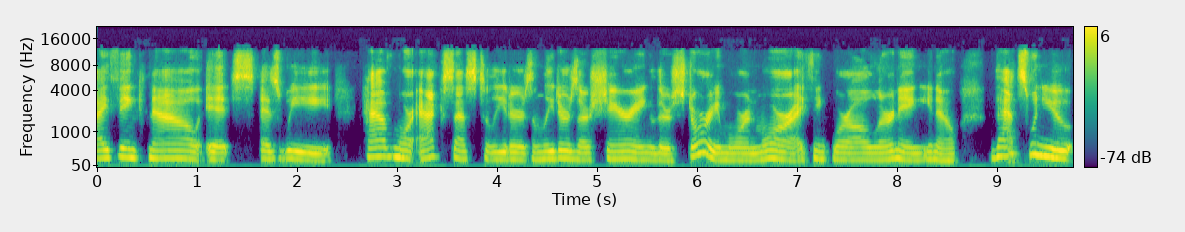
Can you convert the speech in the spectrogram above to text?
i think now it's as we have more access to leaders and leaders are sharing their story more and more i think we're all learning you know that's when you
